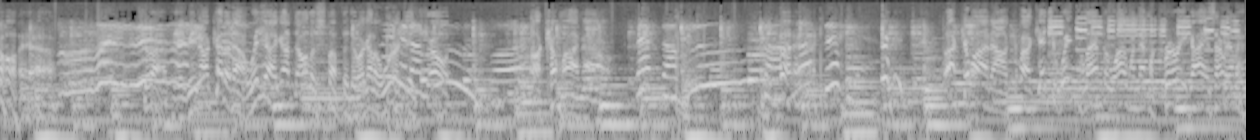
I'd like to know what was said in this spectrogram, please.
Oh, yeah. Come on, baby. Now cut it out, will you? I got all this stuff to do. I got to work and show. Oh, come on now. That's the blues on come on. Can't you wait until after a while when that McCreary guy is around?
